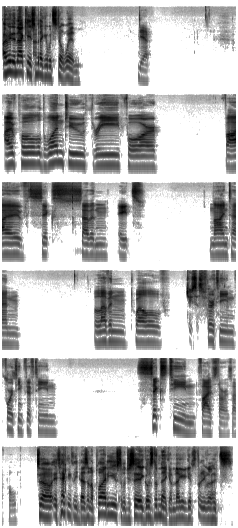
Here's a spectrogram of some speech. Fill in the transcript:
I mean, in that case, Mega would still win. Yeah. I've pulled one, two, three, four, five, six, seven, eight, nine, ten, eleven, twelve, Jesus. 13, 14, 15, 16 five stars I've pulled. So it technically doesn't apply to you. So we'll just say it goes to Mega. Mega gets three votes.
